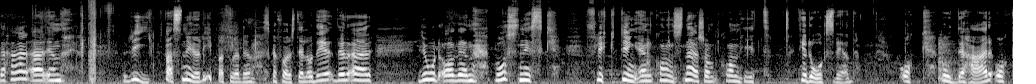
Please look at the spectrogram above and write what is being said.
Det här är en ripa, snöripa tror jag den ska föreställa och det, den är gjord av en bosnisk flykting, en konstnär som kom hit till Rågsved och bodde här. Och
